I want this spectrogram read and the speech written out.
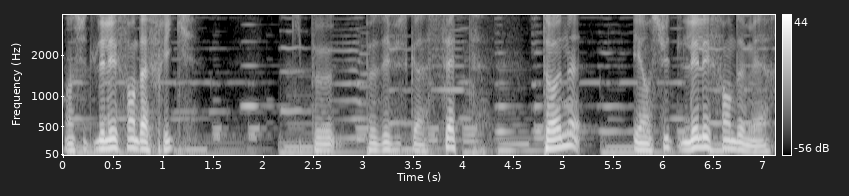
Ensuite, l'éléphant d'Afrique, qui peut peser jusqu'à 7 tonnes. Et ensuite l'éléphant de mer,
